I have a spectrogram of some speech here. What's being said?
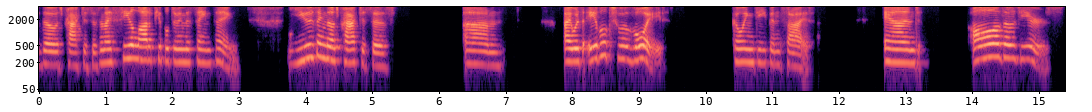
those practices, and I see a lot of people doing the same thing. Using those practices, um, I was able to avoid going deep inside. And all of those years,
